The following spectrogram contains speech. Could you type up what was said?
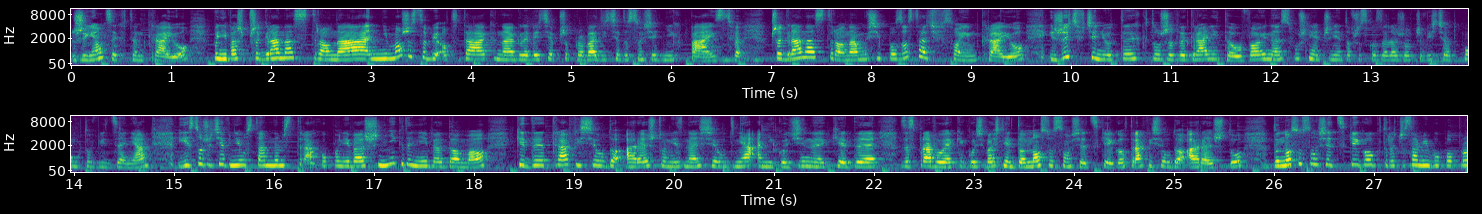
żyjących w tym kraju, ponieważ przegrana strona nie może sobie od tak nagle, wiecie, przeprowadzić się do sąsiednich państw. Przegrana strona musi pozostać w swoim kraju i żyć w cieniu tych, którzy wygrali tę wojnę. Słusznie czy nie, to wszystko zależy oczywiście od punktu widzenia. Jest to życie w nieustannym strachu, ponieważ nigdy nie wiadomo, kiedy trafi się do aresztu, nie zna się dnia ani godziny, kiedy za sprawą jakiegoś właśnie donosu sąsiedzkiego trafi się do aresztu. Donosu sąsiedzkiego, który czasami był po prostu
